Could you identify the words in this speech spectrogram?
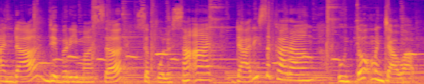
Anda diberi masa 10 saat dari sekarang untuk menjawab.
